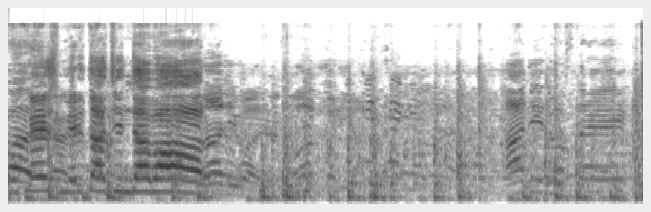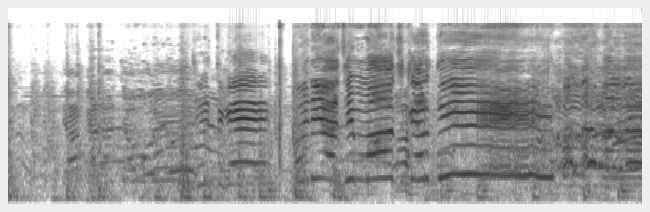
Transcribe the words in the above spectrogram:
मुकेश मिर्ज़ा जिंदाबाद। हाँ जी, वाह जी, बहुत बढ़िया। हाँ जी दोस्तों क्या कहना चाहोगे? जीत गए। बढ़िया जी मौज कर दी। बल्ला बल्ला।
